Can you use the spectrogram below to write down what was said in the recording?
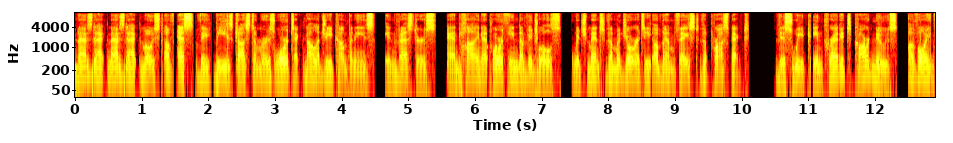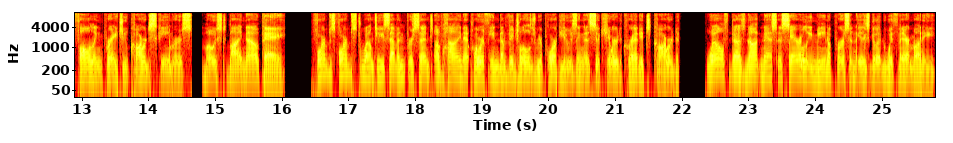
Nasdaq Nasdaq most of SVB's customers were technology companies, investors, and high net worth individuals, which meant the majority of them faced the prospect. This week in credit card news, avoid falling prey to card schemers, most buy now pay. Forbes Forbes 27% of high net worth individuals report using a secured credit card. Wealth does not necessarily mean a person is good with their money.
